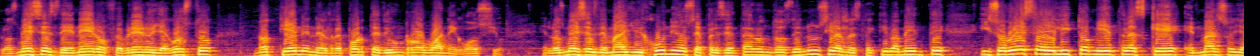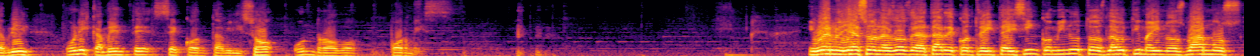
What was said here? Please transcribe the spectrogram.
los meses de enero, febrero y agosto no tienen el reporte de un robo a negocio. En los meses de mayo y junio se presentaron dos denuncias respectivamente y sobre este delito, mientras que en marzo y abril únicamente se contabilizó un robo por mes. Y bueno, ya son las 2 de la tarde con 35 minutos, la última y nos vamos.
